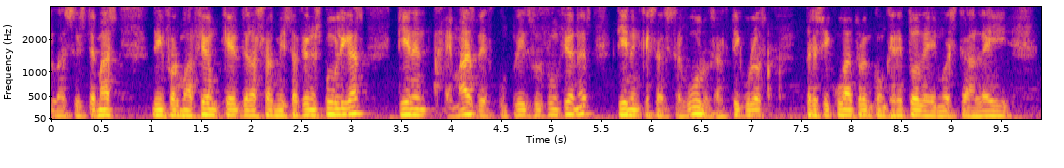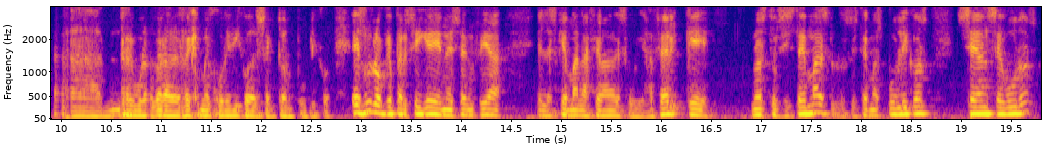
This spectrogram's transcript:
los sistemas de información que de las administraciones públicas tienen, además de cumplir sus funciones, tienen que ser seguros. Artículos 3 y 4 en concreto de nuestra ley ah, reguladora del régimen jurídico del sector público. Eso es lo que persigue en esencia el esquema nacional de seguridad, hacer que nuestros sistemas, los sistemas públicos, sean seguros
